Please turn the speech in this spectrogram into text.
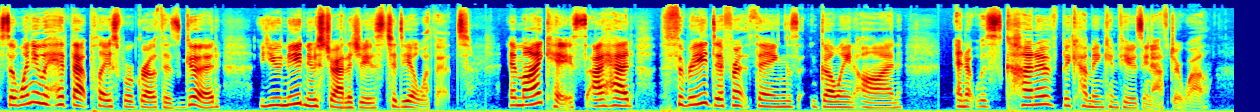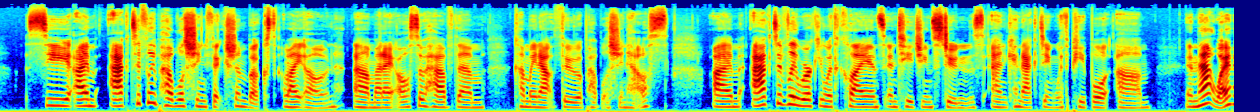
So when you hit that place where growth is good, you need new strategies to deal with it. In my case, I had three different things going on, and it was kind of becoming confusing after a while. See, I'm actively publishing fiction books on my own, um, and I also have them coming out through a publishing house. I'm actively working with clients and teaching students and connecting with people um, in that way.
